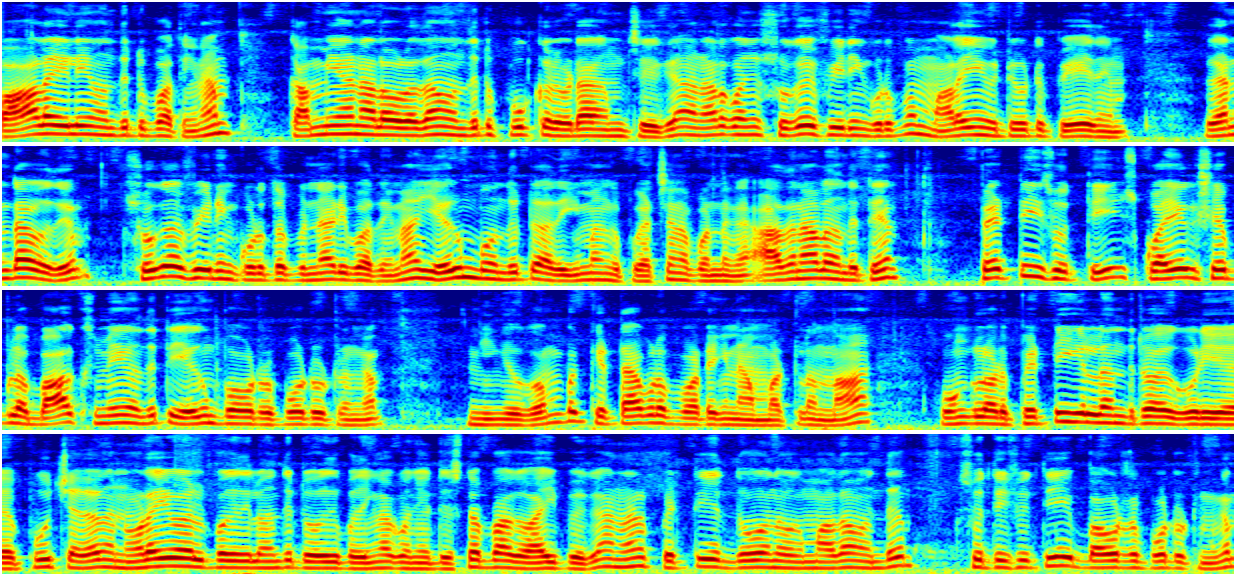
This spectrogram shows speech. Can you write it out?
வாழையிலையும் வந்துட்டு பார்த்திங்கன்னா கம்மியான அளவில் தான் வந்துட்டு பூக்கள் விட ஆரம்பிச்சிருக்கு. அதனால் கொஞ்சம் சுகர் ஃபீடிங் கொடுப்போம். மழையும் விட்டு விட்டு பெய்யுதுங்க ரெண்டாவது சுகர் ஃபீடிங் கொடுத்த பின்னாடி பார்த்திங்கன்னா எறும்பு வந்துட்டு அதிகமாக இங்கே பிரச்சனை பண்ணுங்க அதனால் வந்துட்டு பெட்டி சுற்றி ஸ்கொயர் ஷேப்பில் பாக்ஸுமே வந்துட்டு எறும்பு பவுடர் போட்டு விட்ருங்க நீங்கள் ரொம்ப கிட்டாப்பில் போட்டிங்கன்னா மட்டும்தான் உங்களோட பெட்டிகளில் வந்துட்டு வரக்கூடிய பூச்சி அதாவது நுழைவால் பகுதியில் வந்துட்டு வருது பார்த்திங்கன்னா கொஞ்சம் டிஸ்டர்ப் ஆக வாய்ப்பு இருக்குது அதனால் பெட்டியை தூரமாக தான் வந்து சுற்றி சுற்றி பவுடர் போட்டு விட்ருங்க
